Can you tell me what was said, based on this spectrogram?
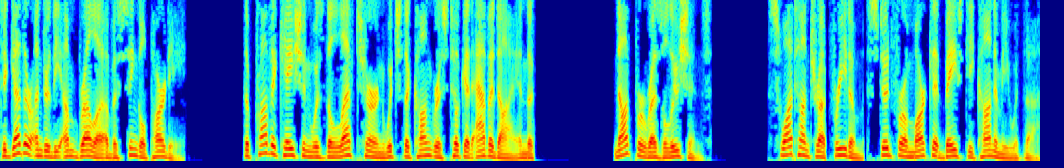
together under the umbrella of a single party. The provocation was the left turn which the Congress took at Avadi and the Nagpur resolutions. Swatantra freedom stood for a market-based economy with the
